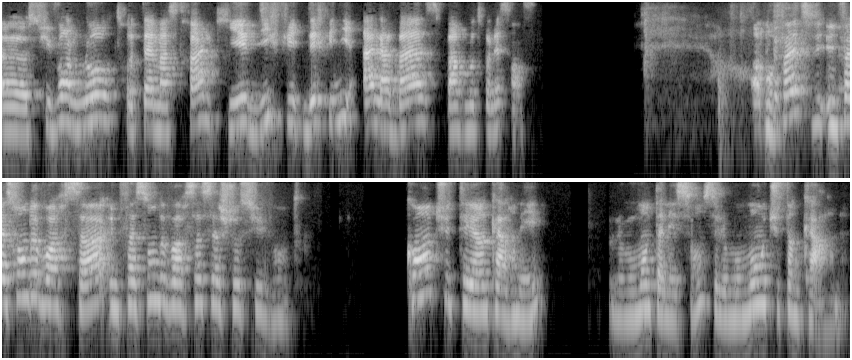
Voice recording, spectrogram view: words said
euh, suivant notre thème astral qui est défini à la base par notre naissance. En fait, une façon de voir ça, une façon de voir ça, c'est la chose suivante. Quand tu t'es incarné, le moment de ta naissance, c'est le moment où tu t'incarnes.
